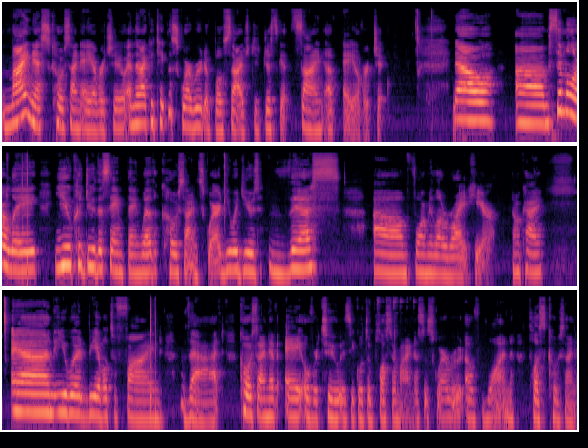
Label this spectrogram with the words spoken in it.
minus cosine a over 2. And then I could take the square root of both sides to just get sine of a over 2. Now, um, similarly, you could do the same thing with cosine squared. You would use this um, formula right here, okay? And you would be able to find that cosine of a over 2 is equal to plus or minus the square root of 1 plus cosine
